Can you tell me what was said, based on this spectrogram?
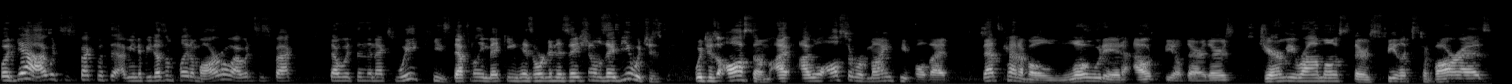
But yeah, I would suspect with the, I mean, if he doesn't play tomorrow, I would suspect that within the next week he's definitely making his organizational debut, which is which is awesome. I, I will also remind people that that's kind of a loaded outfield there. There's Jeremy Ramos, there's Felix Tavares,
